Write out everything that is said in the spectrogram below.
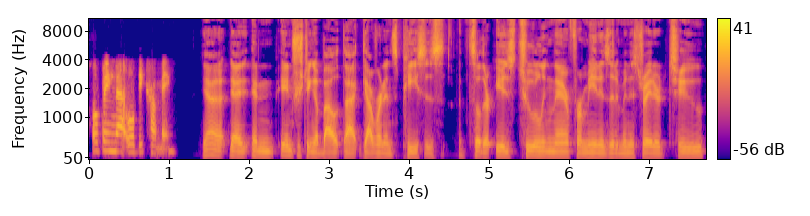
Hoping that will be coming. Yeah, and interesting about that governance piece is so there is tooling there for me as an administrator to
